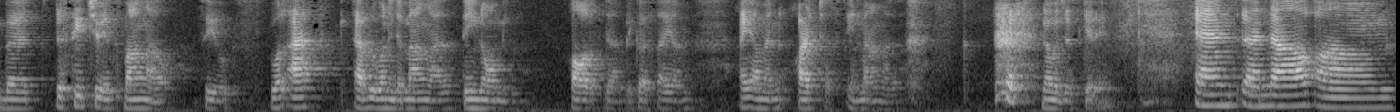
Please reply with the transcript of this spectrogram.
But the city is Mangal. So you will ask everyone in the Mangal, they know me, all of them, because I am, I am an artist in Mangal. no, just kidding. And uh, now, um,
